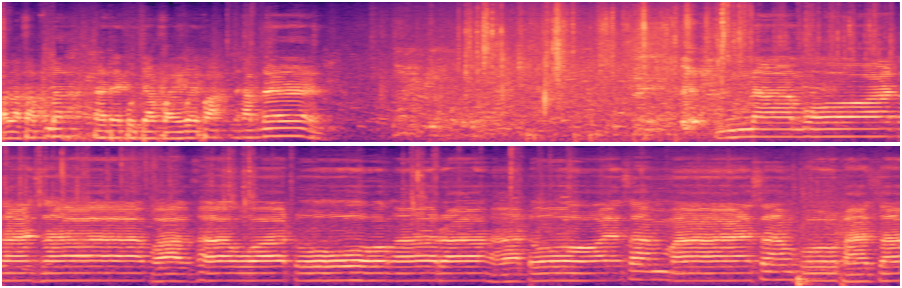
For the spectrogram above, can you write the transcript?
เอาละครับนะได้ปุจจาไฟไว้พระนะครับเนิ่นนะโมตัสสะภะคะวะโตอะระหะโตสัมมาสัมพุทธัสสะ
